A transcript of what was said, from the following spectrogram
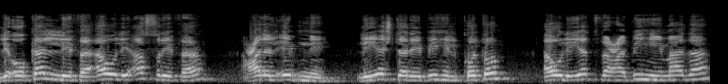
لأكلف أو لأصرف على الابن ليشتري به الكتب أو ليدفع به ماذا؟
